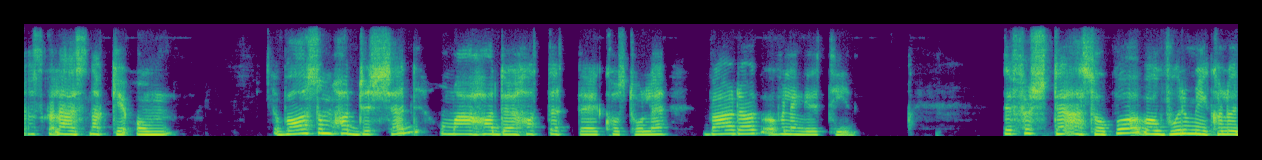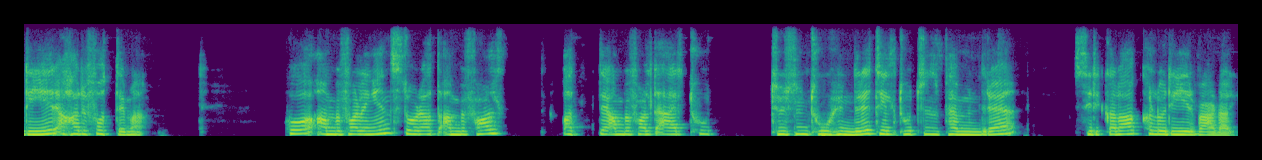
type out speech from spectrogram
Nå skal jeg snakke om hva som hadde skjedd om jeg hadde hatt dette kostholdet hver dag over lengre tid. Det første jeg så på, var hvor mye kalorier jeg hadde fått i meg. På anbefalingen står det at, anbefalt, at det anbefalte er 2200 til 2500 cirka da, kalorier hver dag.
